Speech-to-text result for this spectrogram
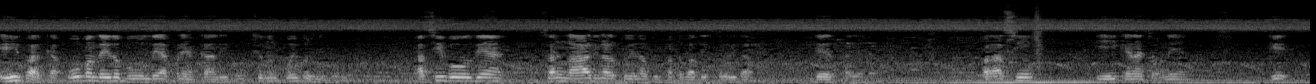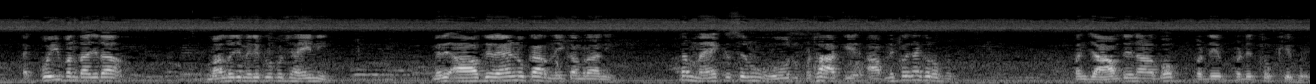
ਇਹੀ ਫ਼ਰਕ ਆ। ਉਹ ਬੰਦੇ ਜਦੋਂ ਬੋਲਦੇ ਆ ਆਪਣੇ ਹੱਕਾਂ ਲਈ, ਉੱਥੇ ਨੂੰ ਕੋਈ ਕੁਝ ਨਹੀਂ ਬੋਲਦਾ। ਅਸੀਂ ਬੋਲਦੇ ਆ, ਸਾਨੂੰ ਨਾਲ ਦੀ ਨਾਲ ਕੋਈ ਨਾ ਕੋਈ ਫਤਵਾ ਦੇ ਕੋਈ ਦੇ ਦਿੱਤਾ ਜਾਂਦਾ। ਪਰ ਅਸੀਂ ਇਹੀ ਕਹਿਣਾ ਚਾਹੁੰਦੇ ਆ ਕਿ ਕੋਈ ਬੰਦਾ ਜਿਹੜਾ, ਮੰਨ ਲਓ ਜੇ ਮੇਰੇ ਕੋਲ ਕੁਝ ਹੈ ਹੀ ਨਹੀਂ, ਮੇਰੇ ਆਪ ਦੇ ਰਹਿਣ ਨੂੰ ਘਰ ਨਹੀਂ, ਕਮਰਾ ਨਹੀਂ, ਤਾਂ ਮੈਂ ਕਿਸੇ ਨੂੰ ਹੋਰ ਬਿਠਾ ਕੇ ਆਪ ਨਿਕਲ ਜਾ ਕਰੋ ਫਿਰ ਪੰਜਾਬ ਦੇ ਨਾਲ ਬਹੁਤ ਵੱਡੇ ਵੱਡੇ ਧੋਖੇ ਹੋਏ।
